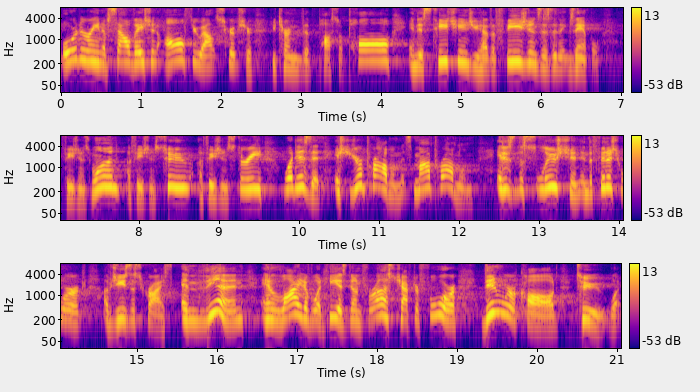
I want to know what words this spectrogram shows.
ordering of salvation all throughout Scripture. You turn to the Apostle Paul and his teachings, you have Ephesians as an example. Ephesians 1, Ephesians 2, Ephesians 3. What is it? It's your problem. It's my problem. It is the solution in the finished work of Jesus Christ. And then, in light of what he has done for us, chapter 4, then we're called to what?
